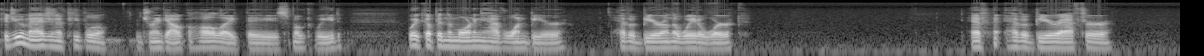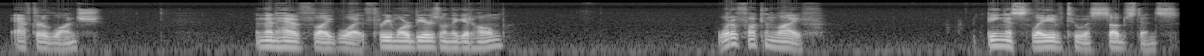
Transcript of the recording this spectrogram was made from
Could you imagine if people drink alcohol like they smoked weed? Wake up in the morning, have one beer, have a beer on the way to work, have have a beer after after lunch, and then have like what three more beers when they get home. What a fucking life! Being a slave to a substance.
